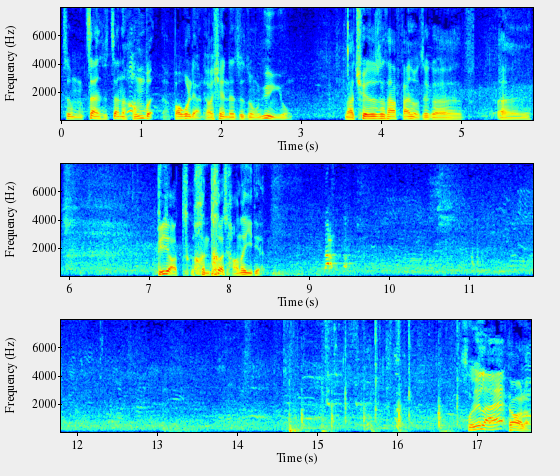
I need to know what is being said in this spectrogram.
这种站是站得很稳的，包括两条线的这种运用，那确实是他反手这个嗯比较很特长的一点。回来，漂亮。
